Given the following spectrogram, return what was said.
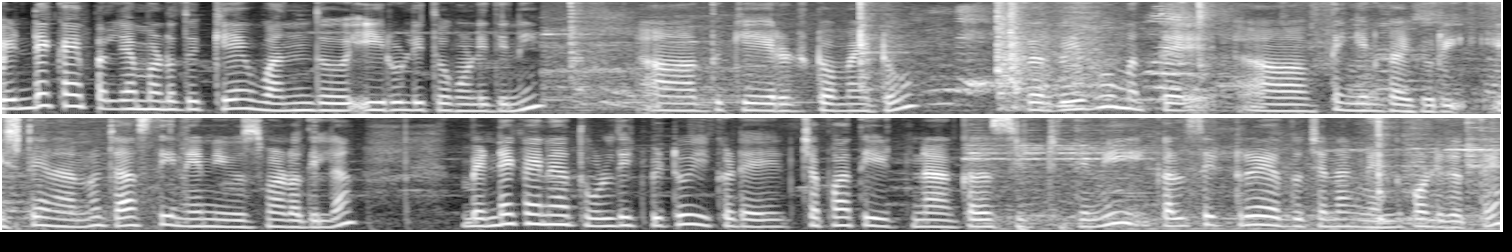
ಬೆಂಡೆಕಾಯಿ ಪಲ್ಯ ಮಾಡೋದಕ್ಕೆ ಒಂದು ಈರುಳ್ಳಿ ತೊಗೊಂಡಿದ್ದೀನಿ. ಅದಕ್ಕೆ ಎರಡು ಟೊಮೆಟೊ ಕರಿಬೇವು ಮತ್ತು ತೆಂಗಿನಕಾಯಿ ತುರಿ. ಇಷ್ಟೇ ನಾನು, ಜಾಸ್ತಿ ಇನ್ನೇನು ಯೂಸ್ ಮಾಡೋದಿಲ್ಲ. ಬೆಂಡೆಕಾಯಿನ ತೊಳೆದಿಟ್ಬಿಟ್ಟು ಈ ಕಡೆ ಚಪಾತಿ ಹಿಟ್ಟನ್ನ ಕಲಸಿಟ್ಟಿರ್ತೀನಿ ಕಲಸಿಟ್ರೆ ಅದು ಚೆನ್ನಾಗಿ ನೆಂದ್ಕೊಂಡಿರುತ್ತೆ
